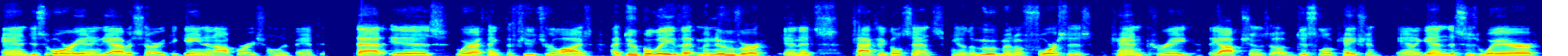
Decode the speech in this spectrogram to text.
and disorienting the adversary to gain an operational advantage. That is where I think the future lies. I do believe that maneuver in its tactical sense, you know, the movement of forces can create the options of dislocation. And again, this is where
